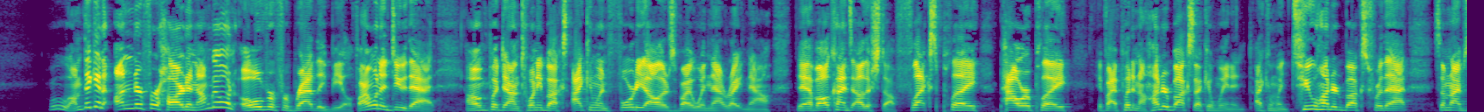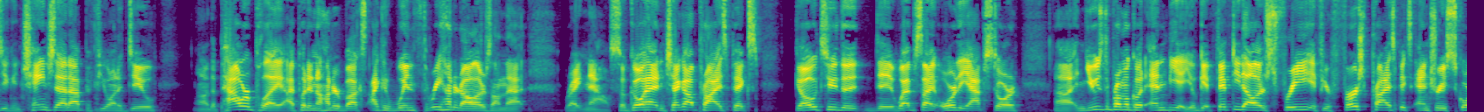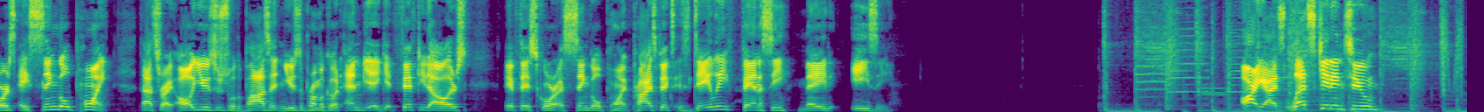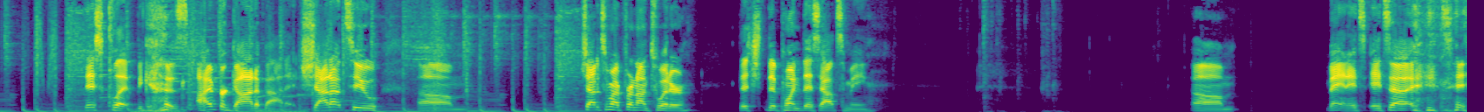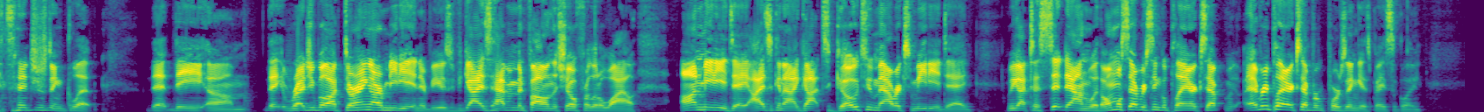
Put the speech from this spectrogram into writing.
Ooh, I'm thinking under for Harden. I'm going over for Bradley Beal. If I want to do that, I want to put down 20 bucks. I can win $40 if I win that right now. They have all kinds of other stuff. Flex play, power play. If I put in 100 bucks, I can win I can win 200 bucks for that. Sometimes you can change that up if you want to do uh, the power play. I put in 100 bucks. I could win $300 on that right now. So go ahead and check out Prize Picks. Go to the the website or the App Store uh, and use the promo code NBA. You'll get $50 free if your first prize picks entry scores a single point. That's right. All users will deposit and use the promo code NBA, get $50 if they score a single point. Prize picks is daily fantasy made easy. All right, guys, let's get into this clip because I forgot about it. Shout out to um, shout out to my friend on Twitter that, that pointed this out to me. Um, man, it's it's a it's, it's an interesting clip that the um that Reggie Bullock during our media interviews. If you guys haven't been following the show for a little while, on media day, Isaac and I got to go to Mavericks media day. We got to sit down with almost every single player except every player except for Porzingis, basically,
